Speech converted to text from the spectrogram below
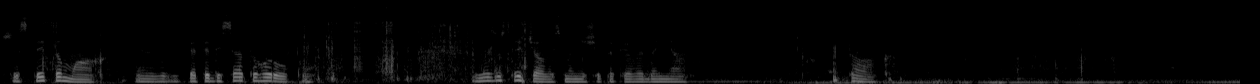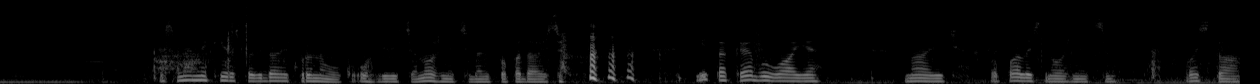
Шести томах. е, 50-го року. Не зустрічалось мені ще таке видання. Так. Письменники розповідають про науку. О, дивіться, ножниці навіть попадаються. І таке буває. Навіть попались ножниці. Ось так.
